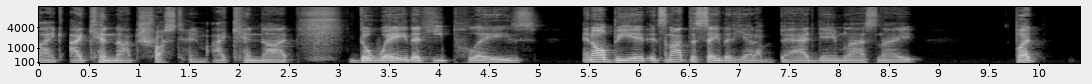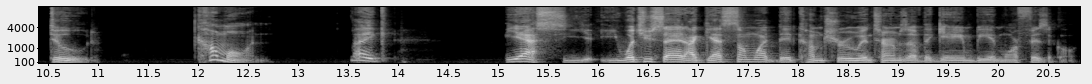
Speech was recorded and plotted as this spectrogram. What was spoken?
Like, I cannot trust him. I cannot, the way that he plays and albeit it's not to say that he had a bad game last night, but dude, come on. Like, yes, y- y- what you said, I guess, somewhat did come true in terms of the game being more physical.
